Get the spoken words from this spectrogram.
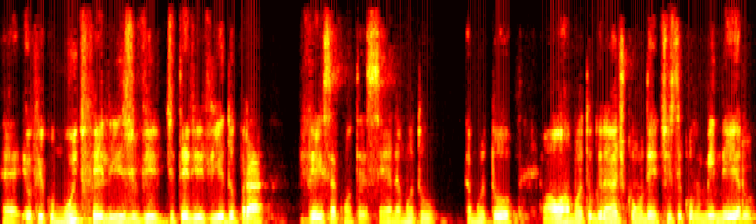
É, eu fico muito feliz de, de ter vivido para ver isso acontecendo. É muito, é muito, é uma honra muito grande como dentista e como mineiro,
